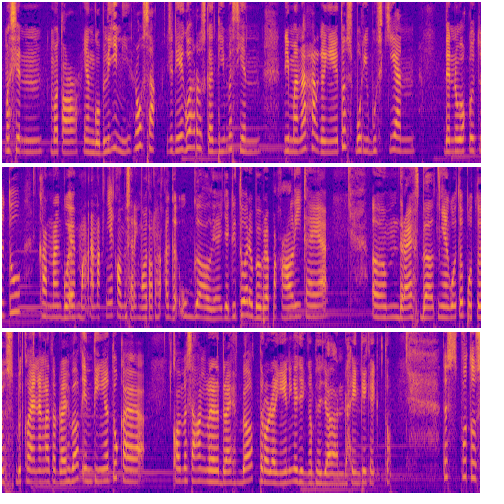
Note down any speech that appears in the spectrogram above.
mesin motor yang gue beli ini rusak jadi gue harus ganti mesin di mana harganya itu 10 ribu sekian. Dan waktu itu tuh karena gue emang anaknya kalau misalnya motor agak ugal ya jadi tuh ada beberapa kali kayak um, drive beltnya. Gue tuh putus. Buat kalian yang nggak drive belt intinya tuh kayak kalau misalkan nggak ada drive belt rodanya ini nggak jadi nggak bisa jalan. Dah intinya kayak gitu. Terus putus.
